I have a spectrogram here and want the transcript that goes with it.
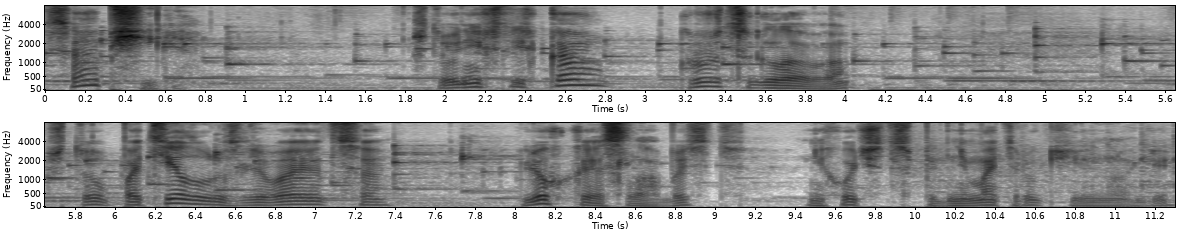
сообщили, что у них слегка кружится голова, что по телу разливается легкая слабость, не хочется поднимать руки и ноги.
